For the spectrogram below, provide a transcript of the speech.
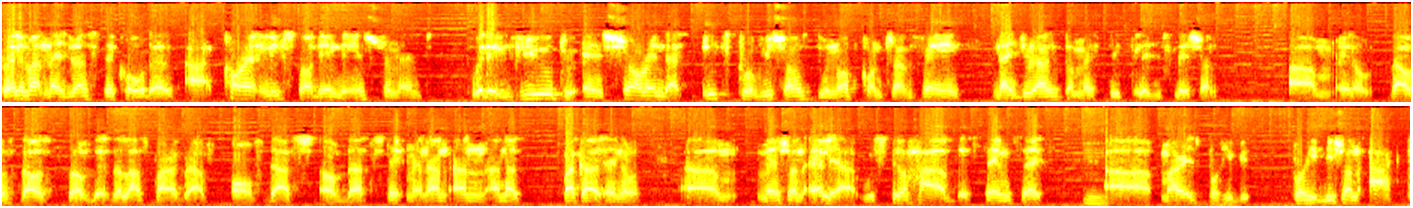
Relevant Nigerian stakeholders are currently studying the instrument with a view to ensuring that its provisions do not contravene Nigeria's domestic legislation. Um, you know, that was that was from the, the last paragraph of that of that statement. And and, and as Maka, you know, um, mentioned earlier, we still have the same sex mm. uh, marriage prohibit Prohibition Act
